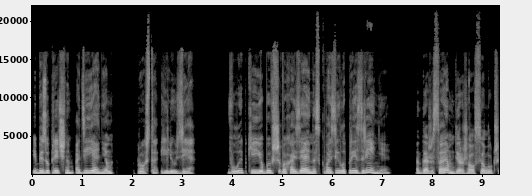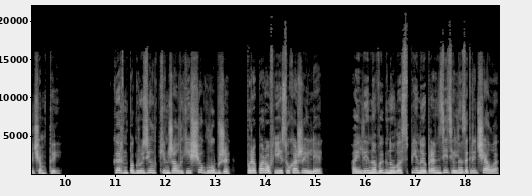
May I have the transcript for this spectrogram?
и безупречным одеянием. Просто иллюзия. В улыбке ее бывшего хозяина сквозило презрение. Даже Саэм держался лучше, чем ты. Керн погрузил кинжал еще глубже, пропоров ей сухожилие. Айлина выгнула спину и пронзительно закричала.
